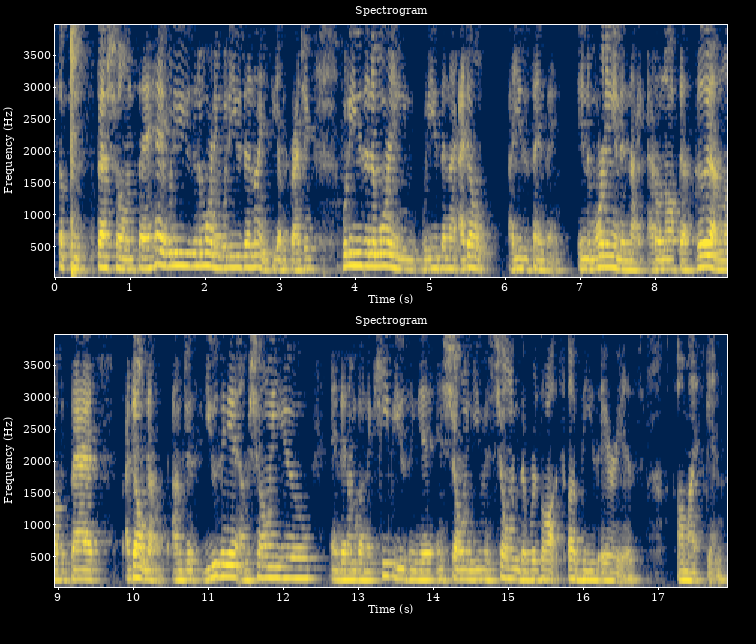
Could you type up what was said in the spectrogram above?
something special and say, hey, what do you use in the morning? What do you use at night? You see I'm scratching. What do you use in the morning? What do you use at night? I don't. I use the same thing in the morning and at night. I don't know if that's good. I don't know if it's bad. I don't know. I'm just using it. I'm showing you, and then I'm going to keep using it and showing you and showing the results of these areas on my skin.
